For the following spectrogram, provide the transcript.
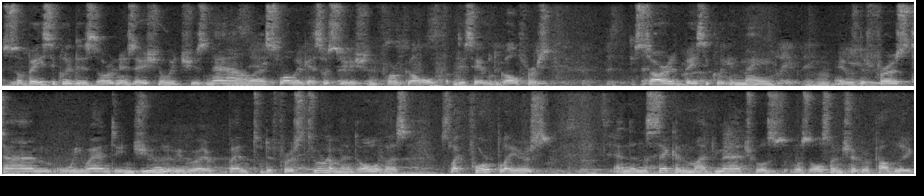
So basically, this organization, which is now a Slovak Association for Golf Disabled Golfers, started basically in May. Mm-hmm. It was the first time we went in June. We were, went to the first tournament, all of us. It's like four players, and then the second match was was also in Czech Republic.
